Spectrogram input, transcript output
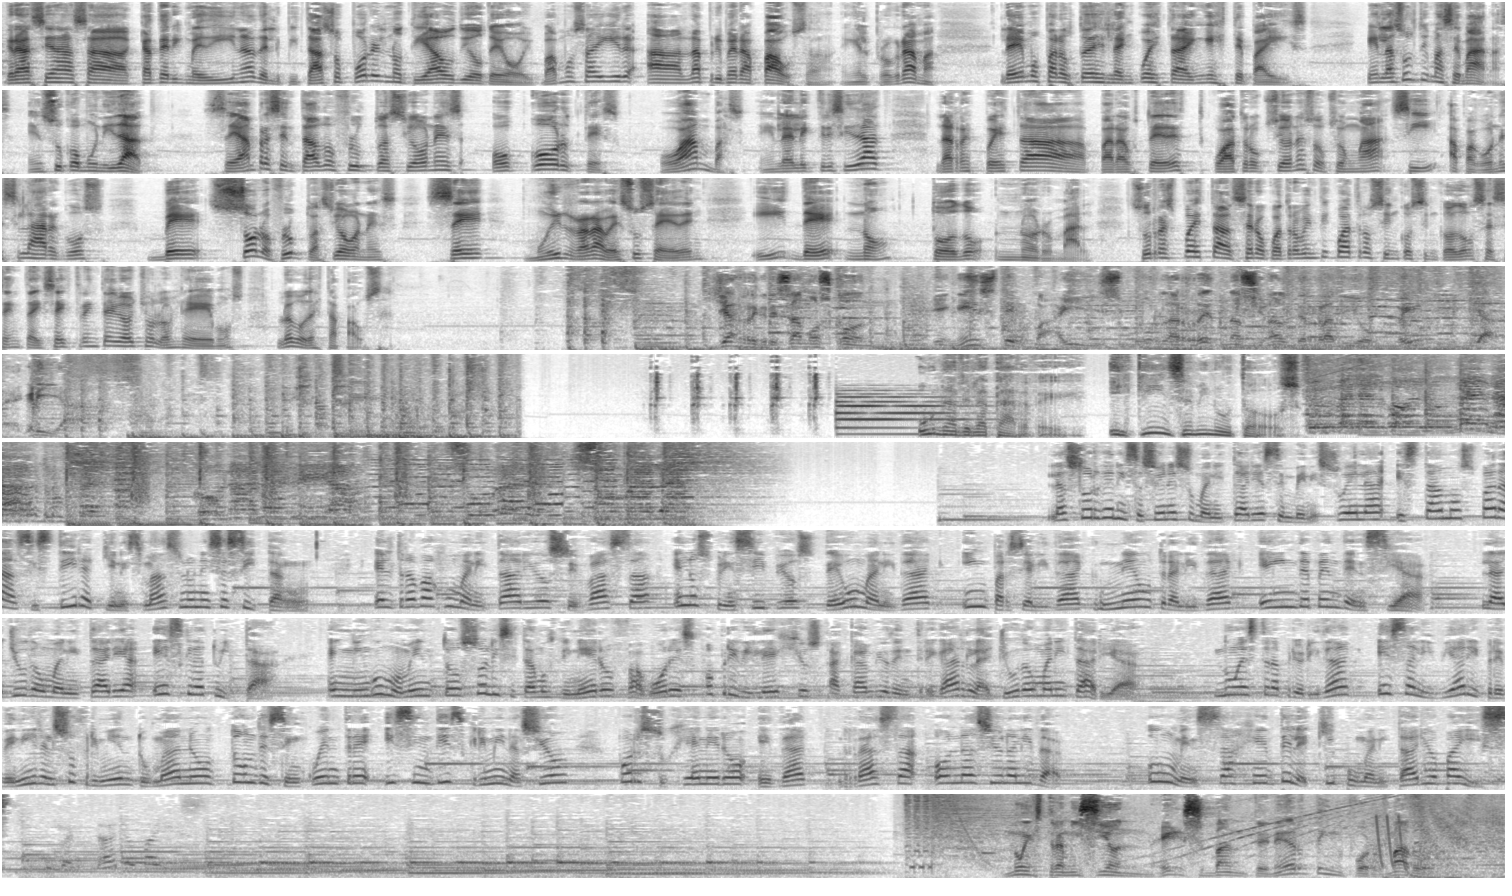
Gracias a Catherine Medina del Pitazo por el notiaudio de hoy. Vamos a ir a la primera pausa en el programa. Leemos para ustedes la encuesta en este país. En las últimas semanas, en su comunidad, se han presentado fluctuaciones o cortes o ambas en la electricidad. La respuesta para ustedes, cuatro opciones. Opción A, sí, apagones largos. B, solo fluctuaciones. C, muy rara vez suceden. Y D, no, todo normal. Su respuesta al 0424-552-6638 los leemos luego de esta pausa. Ya regresamos con En este país por la Red Nacional de Radio Fe y Alegría. Una de la tarde y 15 minutos. Las organizaciones humanitarias en Venezuela estamos para asistir a quienes más lo necesitan. El trabajo humanitario se basa en los principios de humanidad, imparcialidad, neutralidad e independencia. La ayuda humanitaria es gratuita. En ningún momento solicitamos dinero, favores o privilegios a cambio de entregar la ayuda humanitaria. Nuestra prioridad es aliviar y prevenir el sufrimiento humano donde se encuentre y sin discriminación por su género, edad, raza o nacionalidad. Un mensaje del equipo humanitario país. Nuestra misión es mantenerte informado.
